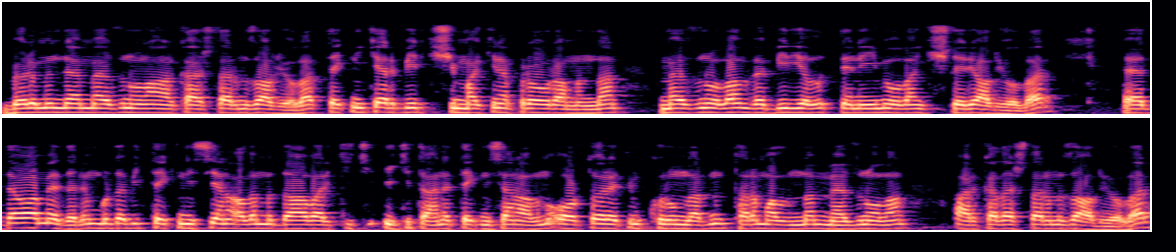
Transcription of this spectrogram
bölümünden mezun olan arkadaşlarımızı alıyorlar. Tekniker bir kişi makine programından mezun olan ve bir yıllık deneyimi olan kişileri alıyorlar. Ee, devam edelim. Burada bir teknisyen alımı daha var. İki, iki tane teknisyen alımı. Orta öğretim kurumlarının tarım alanından mezun olan arkadaşlarımızı alıyorlar.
